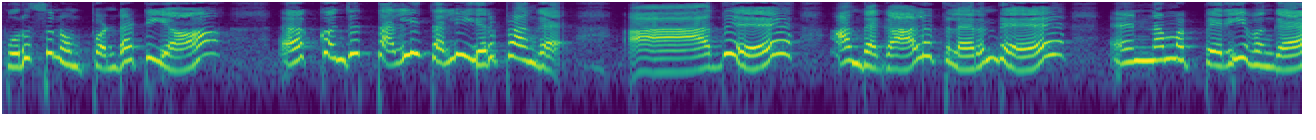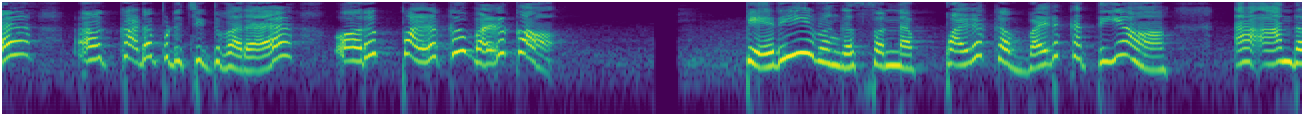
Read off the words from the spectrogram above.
புருஷனும் பொண்டாட்டியும் கொஞ்சம் தள்ளி தள்ளி இருப்பாங்க. அது அந்த காலத்துல இருந்து நம்ம பெரியவங்க கடைபிடிச்சிட்டு வர ஒரு பழக்க வழக்கம். பெரியவங்க சொன்ன பழக்க வழக்கத்தையும் அந்த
